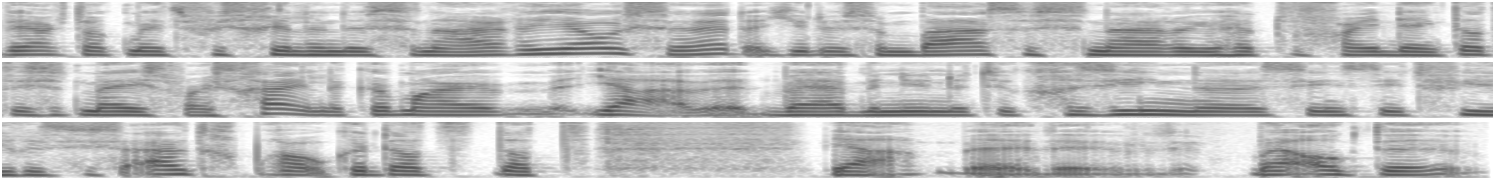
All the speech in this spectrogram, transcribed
werkt ook met verschillende scenario's. Hè, dat je dus een basisscenario hebt waarvan je denkt dat is het meest waarschijnlijke. Maar ja, we hebben nu natuurlijk gezien uh, sinds dit virus is uitgebroken dat, dat ja, maar ook de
